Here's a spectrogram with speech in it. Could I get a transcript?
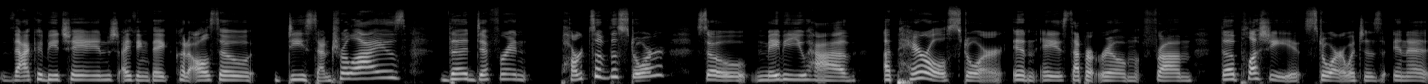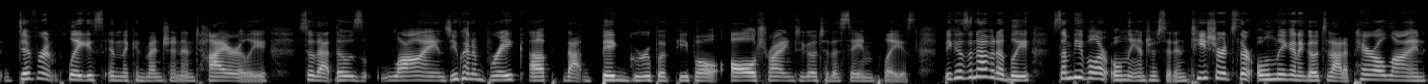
That could be changed. I think they could also decentralize the different parts of the store. So maybe you have apparel store in a separate room from the plushie store which is in a different place in the convention entirely so that those lines you kind of break up that big group of people all trying to go to the same place. Because inevitably some people are only interested in t-shirts. They're only going to go to that apparel line.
